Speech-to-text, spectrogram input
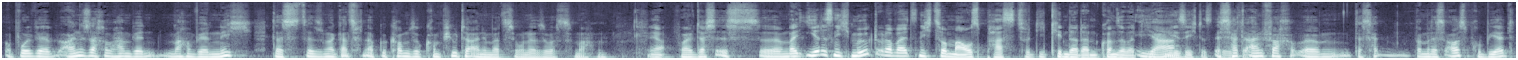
obwohl wir eine Sache haben wir, machen wir nicht, das, das ist mal ganz von abgekommen, so Computeranimationen oder sowas zu machen. Ja. Weil das ist. Ähm, weil ihr das nicht mögt oder weil es nicht zur Maus passt, für die Kinder dann konservativ ja, mäßig das Es hat einfach, ähm, das hat, wenn man das ausprobiert,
